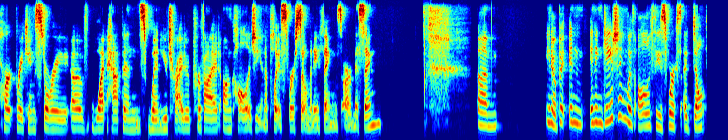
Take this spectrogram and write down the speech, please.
heartbreaking story of what happens when you try to provide oncology in a place where so many things are missing. Um, you know, but in in engaging with all of these works, I don't.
